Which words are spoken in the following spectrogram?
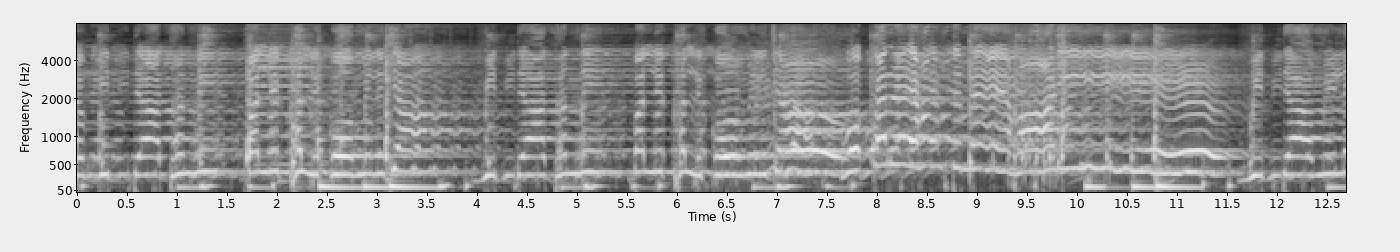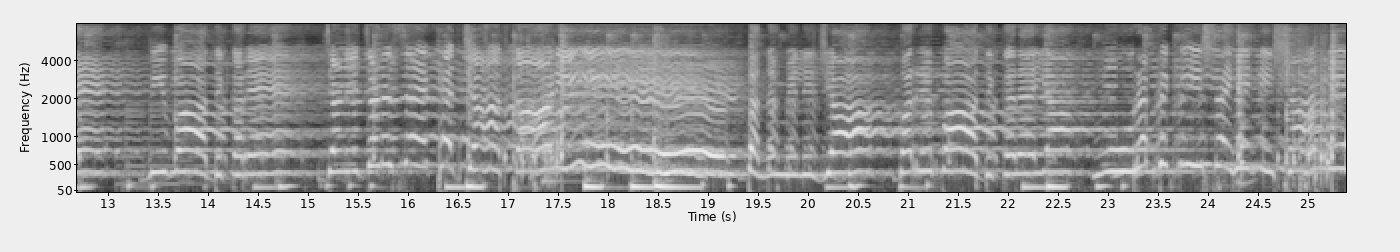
हिर विद्या धन बल खल को मिल जा। विद्या धन बल खल को मिल जा। वो करे अंत में हानि विद्या मिले, विवाद करे। जन जन से खचा ताड़ी तन मिल जा, बर्बाद करे या मूर्ख की सही निशानी।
